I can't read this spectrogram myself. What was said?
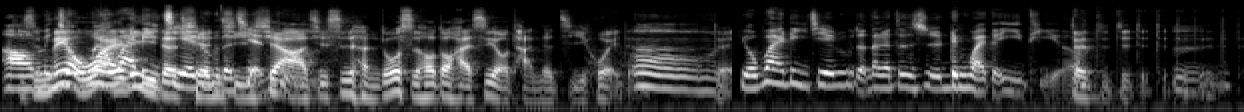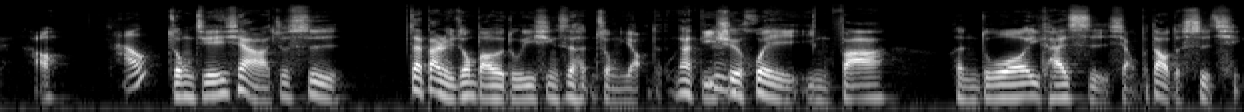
哦，没有外力的前提下，其实很多时候都还是有谈的机会的。嗯，对，有外力介入的那个真的是另外一个议题了。对对对对对对对对对。好，好，总结一下，就是在伴侣中保有独立性是很重要的。那的确会引发。很多一开始想不到的事情，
